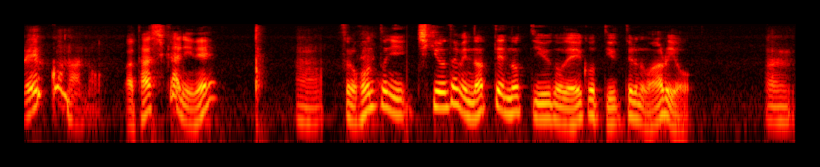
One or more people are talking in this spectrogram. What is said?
れエコなの？まあ確かにね、うん。それ本当に地球のためになってんのっていうのでエコって言ってるのもあるよ。うん。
